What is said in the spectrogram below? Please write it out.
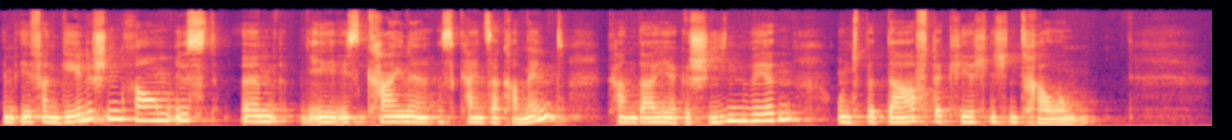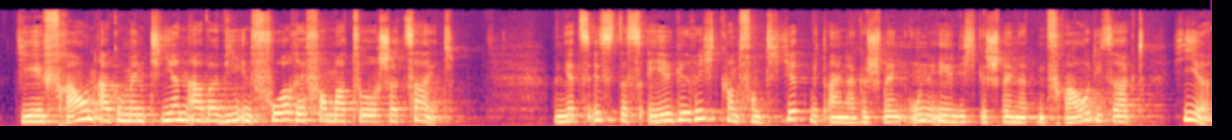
Im evangelischen Raum ist, ähm, die Ehe ist, keine, ist kein Sakrament, kann daher geschieden werden und bedarf der kirchlichen Trauung. Die Frauen argumentieren aber wie in vorreformatorischer Zeit. Und jetzt ist das Ehegericht konfrontiert mit einer unehelich geschwängerten Frau, die sagt, hier,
